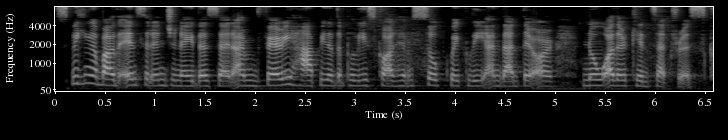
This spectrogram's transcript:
Speaking about the incident, Junaida said, I'm very happy that the police caught him so quickly and that there are no other kids at risk.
